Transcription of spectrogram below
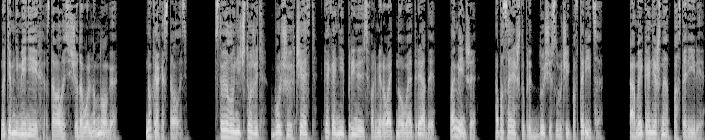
но тем не менее их оставалось еще довольно много. Ну как оставалось? Стоило уничтожить большую их часть, как они принялись формировать новые отряды, поменьше, опасаясь, что предыдущий случай повторится. А мы, конечно, повторили.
